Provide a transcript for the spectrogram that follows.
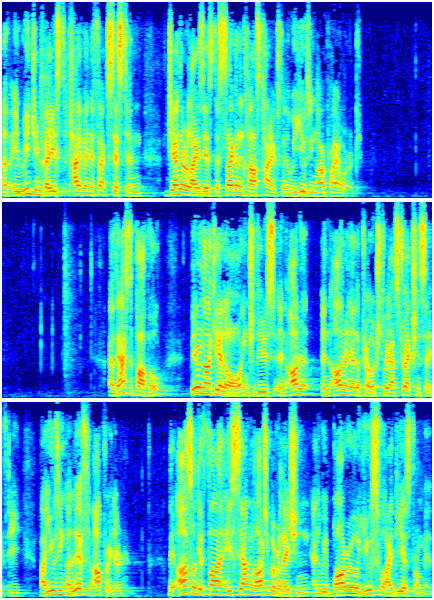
of a region-based type and effect system generalizes the second-class types that we use in our prior work. At last POPL, Biernacki et al. introduced an alternate approach to abstraction safety by using a lift operator. They also define a sound logical relation, and we borrow useful ideas from it.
